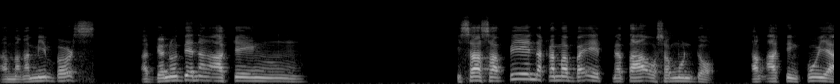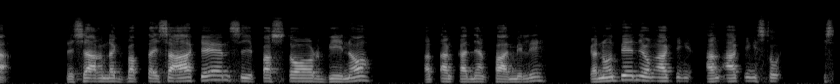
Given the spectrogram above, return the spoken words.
ang mga members. At ganon din ang aking isa sa pinakamabait na tao sa mundo, ang aking kuya, na siya ang nagbaptay sa akin, si Pastor Bino at ang kanyang family. Ganon din yung aking, ang aking estu, is-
